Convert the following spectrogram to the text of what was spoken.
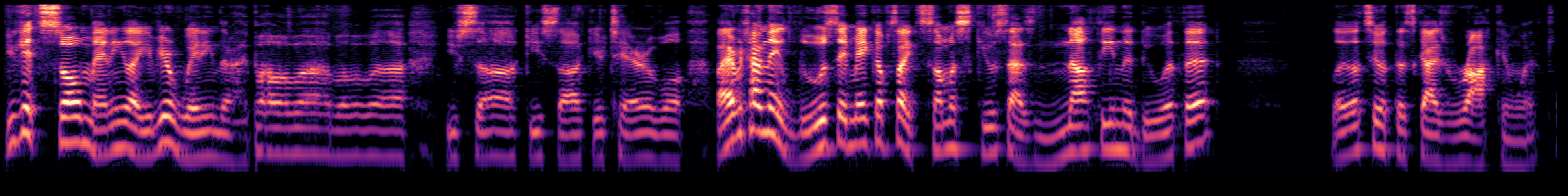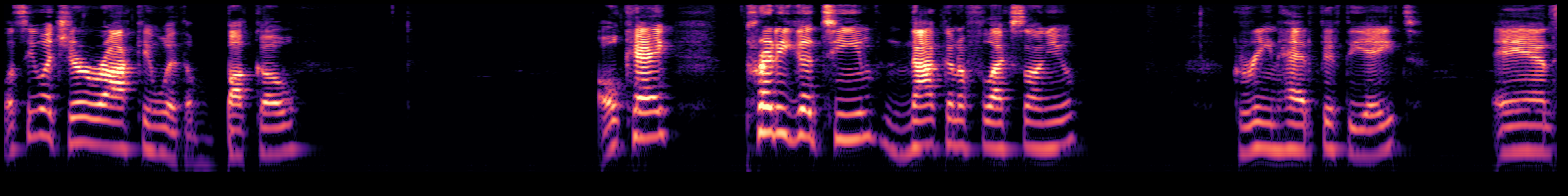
you get so many. Like if you're winning, they're like blah blah blah blah blah. blah. You suck. You suck. You're terrible. Like every time they lose, they make up like some excuse that has nothing to do with it. Like let's see what this guy's rocking with. Let's see what you're rocking with, a Bucko. Okay, pretty good team. Not gonna flex on you. Greenhead 58 and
